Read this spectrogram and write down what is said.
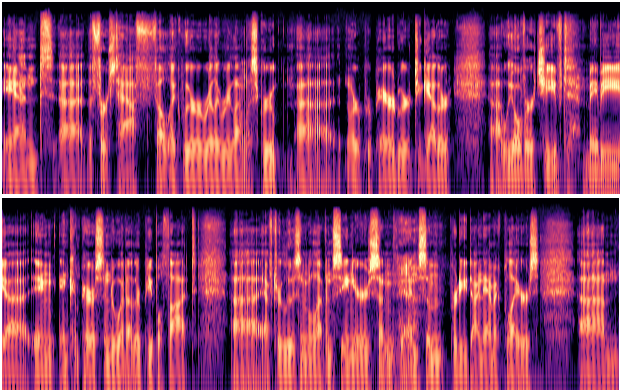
and uh, the first half felt like we were a really relentless group. Uh, we were prepared. We were together. Uh, we overachieved, maybe uh, in in comparison to what other people thought uh, after losing 11 seniors and, and some pretty dynamic players. Um,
